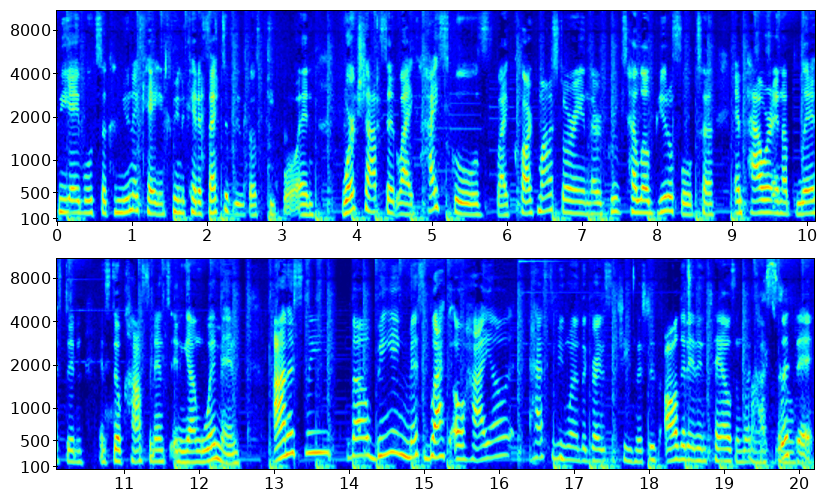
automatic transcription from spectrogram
be able to communicate and communicate effectively with those people. And workshops at like high schools, like Clark Montessori and their groups Hello Beautiful, to empower and uplift and instill confidence in young women honestly, though, being Miss Black Ohio has to be one of the greatest achievements, just all that it entails and what comes with it.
